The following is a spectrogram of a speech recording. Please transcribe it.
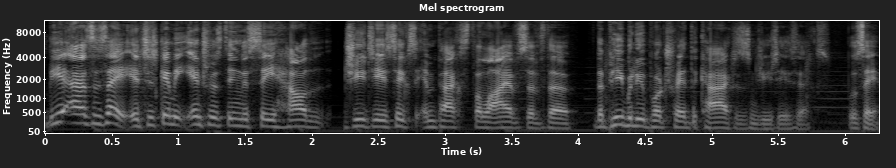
But yeah, as I say, it's just gonna be interesting to see how GTA 6 impacts the lives of the, the people who portrayed the characters in GTA 6. We'll see.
